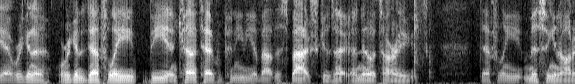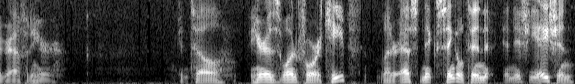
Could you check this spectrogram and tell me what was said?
Yeah, we're gonna we're gonna definitely be in contact with Panini about this box because I, I know it's already it's definitely missing an autograph in here. You can tell. Here is one for Keith, letter S, Nick Singleton initiation,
